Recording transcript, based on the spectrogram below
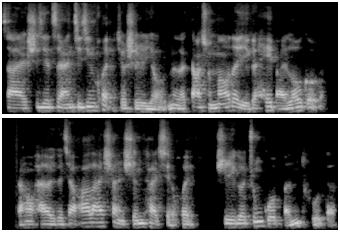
在世界自然基金会就是有那个大熊猫的一个黑白 logo 的，然后还有一个叫阿拉善生态协会，是一个中国本土的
